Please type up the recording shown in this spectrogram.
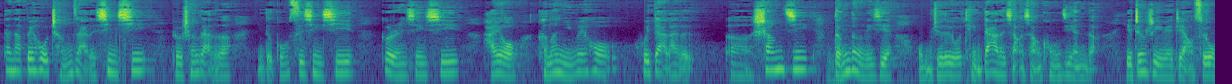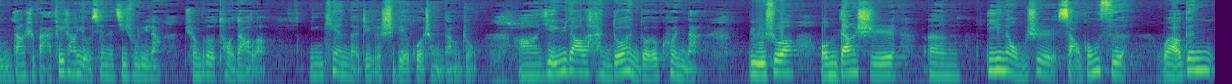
但它背后承载的信息，比如承载了你的公司信息、个人信息，还有可能你背后会带来的呃商机等等的一些，我们觉得有挺大的想象空间的。也正是因为这样，所以我们当时把非常有限的技术力量全部都投到了名片的这个识别过程当中，啊，也遇到了很多很多的困难，比如说我们当时，嗯，第一呢，我们是小公司，我要跟。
